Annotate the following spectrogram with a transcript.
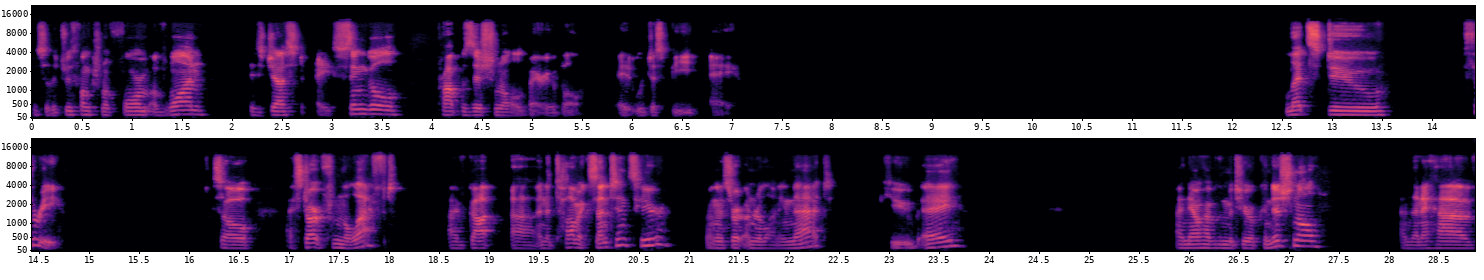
And so the truth functional form of one is just a single propositional variable. It would just be a. Let's do three. So I start from the left. I've got uh, an atomic sentence here. I'm going to start underlining that. Cube A. I now have the material conditional. And then I have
